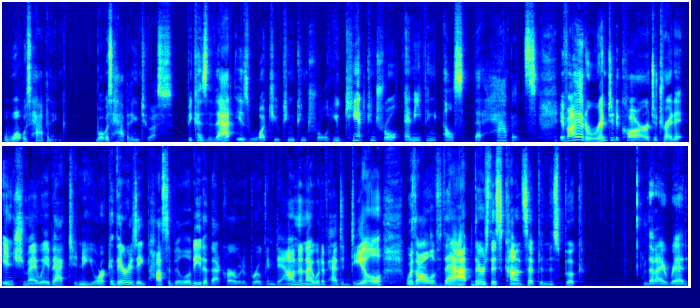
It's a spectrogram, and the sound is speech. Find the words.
what was happening, what was happening to us because that is what you can control. You can't control anything else that happens. If I had rented a car to try to inch my way back to New York, there is a possibility that that car would have broken down and I would have had to deal with all of that. There's this concept in this book that I read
